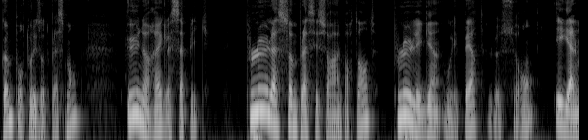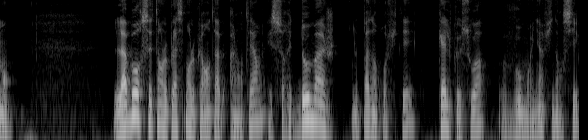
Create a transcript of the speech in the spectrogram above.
comme pour tous les autres placements, une règle s'applique. Plus la somme placée sera importante, plus les gains ou les pertes le seront également. La bourse étant le placement le plus rentable à long terme, il serait dommage de ne pas en profiter quels que soient vos moyens financiers.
